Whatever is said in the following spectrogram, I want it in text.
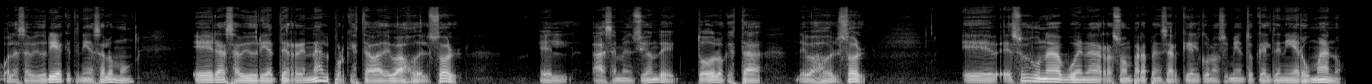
o la sabiduría que tenía Salomón era sabiduría terrenal porque estaba debajo del sol. Él hace mención de todo lo que está debajo del sol. Eh, eso es una buena razón para pensar que el conocimiento que él tenía era humano.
